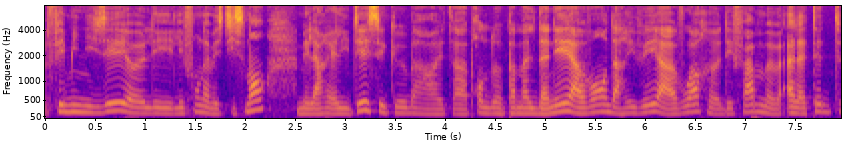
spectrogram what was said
féminiser les, les fonds d'investissement. Mais la réalité, c'est que bah, ça va prendre pas mal d'années avant d'arriver à avoir des femmes à la tête,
